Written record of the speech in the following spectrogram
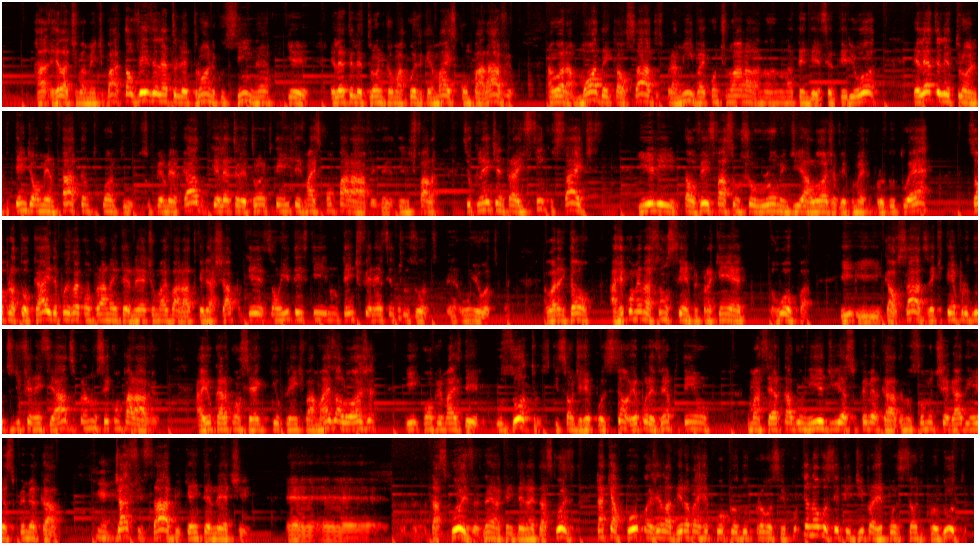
relativamente baixa. Talvez eletroeletrônico, sim, né? Porque eletroeletrônico é uma coisa que é mais comparável, Agora, moda e calçados, para mim, vai continuar na, na, na, tendência anterior. Eletroeletrônico tende a aumentar tanto quanto supermercado, porque eletroeletrônico tem itens mais comparáveis. Né? A gente fala, se o cliente entrar em cinco sites e ele talvez faça um showroom de ir à loja ver como é que o produto é, só para tocar e depois vai comprar na internet o mais barato que ele achar, porque são itens que não tem diferença entre os outros, né? um e outro. Né? Agora, então, a recomendação sempre para quem é roupa e, e calçados é que tenha produtos diferenciados para não ser comparável. Aí o cara consegue que o cliente vá mais à loja e compre mais dele. Os outros que são de reposição, eu, por exemplo, tenho uma certa agonia de ir a supermercado. Eu não sou muito chegado em ir a supermercado. É. Já se sabe que a internet é, é, das coisas, né? A internet das coisas, daqui a pouco a geladeira vai repor produto para você. Por que não você pedir para reposição de produto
